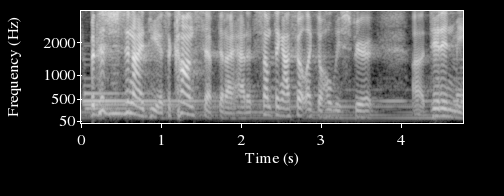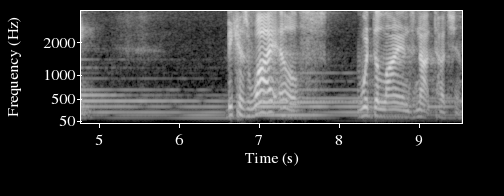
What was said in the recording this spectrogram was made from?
But this is just an idea. It's a concept that I had. It's something I felt like the Holy Spirit uh, did in me. Because why else would the lions not touch him?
